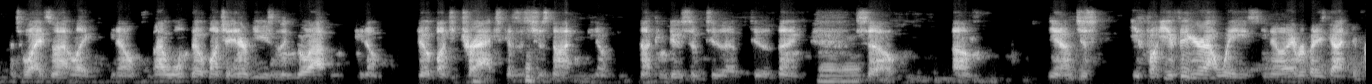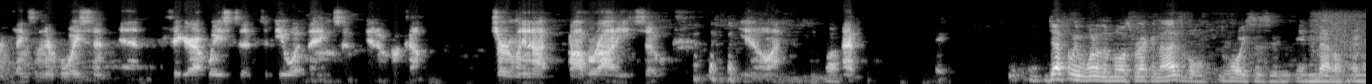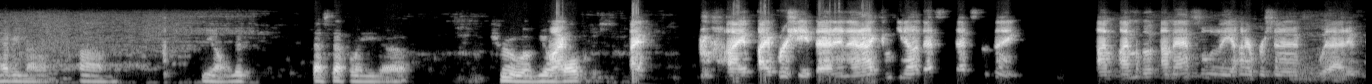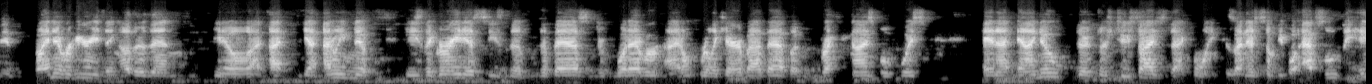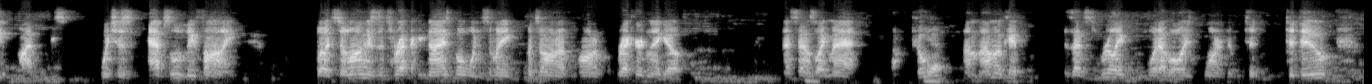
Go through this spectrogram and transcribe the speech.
that's why it's not like, you know, I won't do a bunch of interviews and then go out and, you know, do a bunch of tracks because it's just not, you know, not conducive to the, to the thing. Right. So, um, you know, just, you, you figure out ways, you know, everybody's got different things in their voice and, and figure out ways to, to deal with things and, and overcome certainly not Pavarotti. So, you know, I, I, definitely one of the most recognizable voices in, in metal and heavy metal. Um, you know, that, that's definitely uh, true of your I, vocals. I, I, I appreciate that, and, and I can, you know, that's that's the thing. I'm I'm I'm absolutely 100 percent with that. If, if I never hear anything other than you know, I, I yeah, I don't even know he's the greatest, he's the the best, whatever. I don't really care about that, but recognizable voice. And I, and I know there, there's two sides to that coin because I know some people absolutely hate my voice, which is absolutely fine. But so long as it's recognizable, when somebody puts on a on a record and they go, "That sounds like Matt," cool. Yeah. I'm, I'm okay because that's really what I've always wanted to, to to do.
